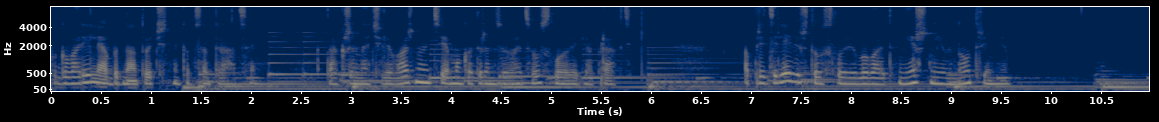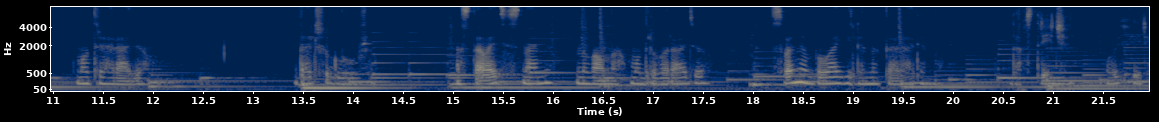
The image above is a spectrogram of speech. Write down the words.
поговорили об одноточной концентрации. Также начали важную тему, которая называется «Условия для практики». Определили, что условия бывают внешние и внутренние. Мудрое радио. Дальше глубже. Оставайтесь с нами на волнах Мудрого радио. С вами была Елена Тарарина. До встречи в эфире.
